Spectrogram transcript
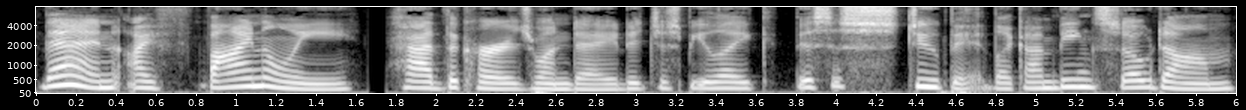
Then I finally had the courage one day to just be like, this is stupid. Like, I'm being so dumb.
